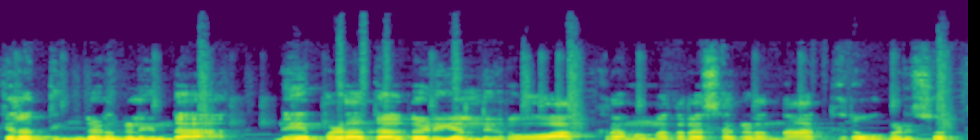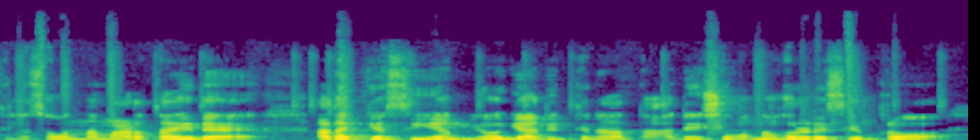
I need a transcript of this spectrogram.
ಕೆಲ ತಿಂಗಳುಗಳಿಂದ ನೇಪಾಳದ ಗಡಿಯಲ್ಲಿರೋ ಅಕ್ರಮ ಮದರಸಗಳನ್ನು ತೆರವುಗೊಳಿಸುವ ಕೆಲಸವನ್ನು ಮಾಡ್ತಾ ಇದೆ. ಅದಕ್ಕೆ ಸಿ ಎಂ ಯೋಗಿ ಆದಿತ್ಯನಾಥ್ ಆದೇಶವನ್ನು ಹೊರಡಿಸಿದ್ರು.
